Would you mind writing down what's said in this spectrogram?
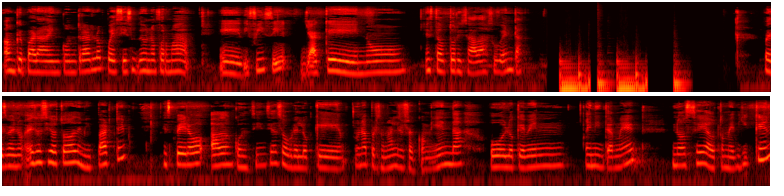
aunque para encontrarlo pues sí es de una forma eh, difícil ya que no está autorizada su venta. Pues bueno, eso ha sido todo de mi parte. Espero hagan conciencia sobre lo que una persona les recomienda o lo que ven en internet. No se automediquen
